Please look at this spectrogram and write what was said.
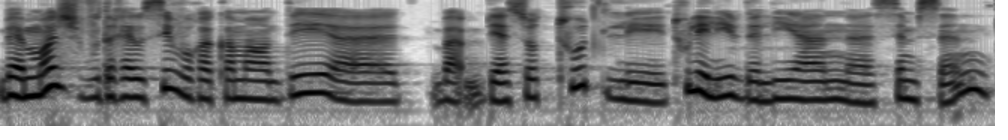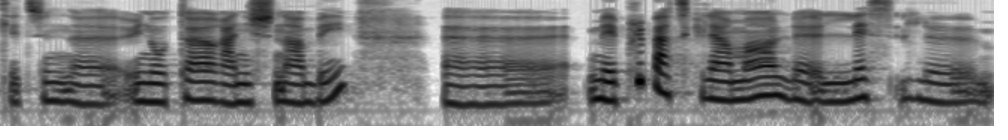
Ben moi, je voudrais aussi vous recommander, euh, ben, bien sûr, toutes les, tous les livres de Leanne euh, Simpson, qui est une, une auteure Anishinaabe, euh, mais plus particulièrement le, l'es- le-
